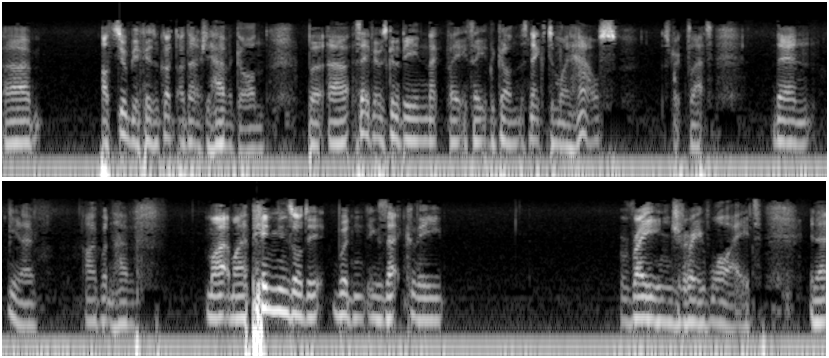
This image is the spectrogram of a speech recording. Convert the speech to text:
um, I'd still be okay. Because I don't actually have a garden, but uh, say if it was going to be in that, say the garden that's next to my house, strict flat, then you know I wouldn't have my my opinions on it wouldn't exactly range very wide. You know,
